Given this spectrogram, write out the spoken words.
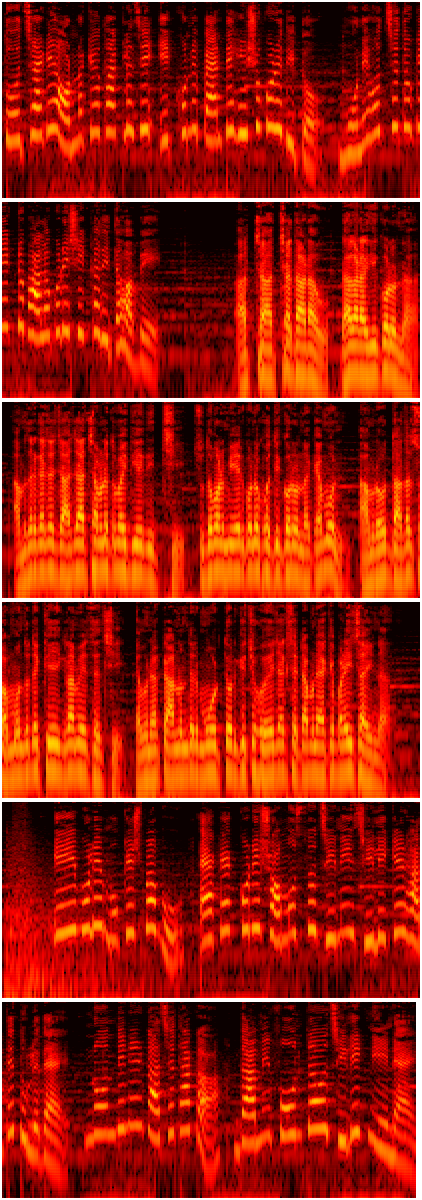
তোর জায়গায় অন্য কেউ থাকলে যে এক্ষুনি প্যান্টে হিসু করে দিত। মনে হচ্ছে তোকে একটু ভালো করে শিক্ষা দিতে হবে। আচ্ছা আচ্ছা দাঁড়াও। রাগারাগি করো না। আমাদের কাছে যা যা আছে আমরা তোমায় দিয়ে দিচ্ছি। শুধু আমার মেয়ের কোনো ক্ষতি করো না, কেমন? আমরা ওর দাদার সম্বন্ধ দেখতে এই গ্রামে এসেছি। এমন একটা আনন্দের মুহূর্ত ওর কিছু হয়ে যাক সেটা আমরা একেবারেই চাই না। এই বলে মুকেশ বাবু এক এক করে সমস্ত জিনিস ঝিলিকের হাতে তুলে দেয়। নন্দিনীর কাছে থাকা দামি ফোনটাও ঝিলিক নিয়ে নেয়।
